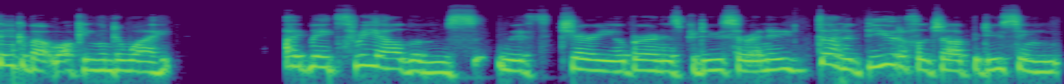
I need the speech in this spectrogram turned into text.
think about Walking into White, I'd made three albums with Gerry O'Beirne as producer, and he'd done a beautiful job producing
